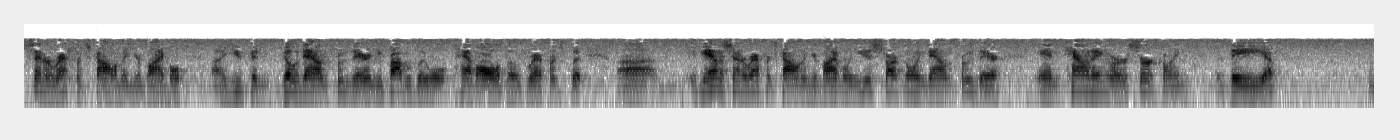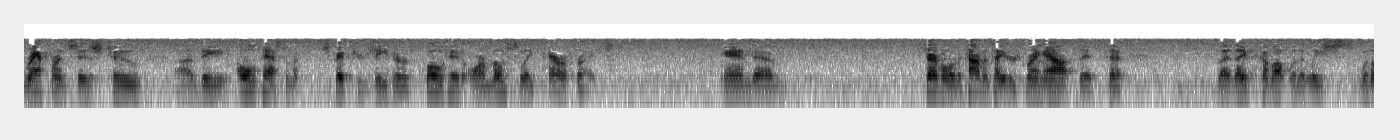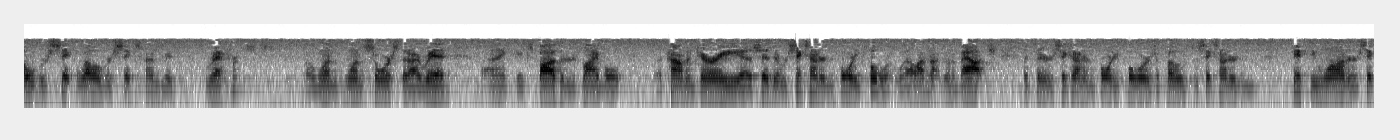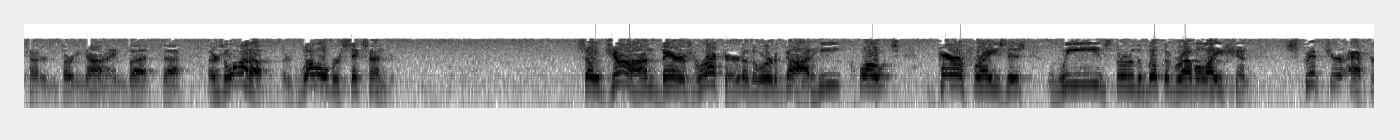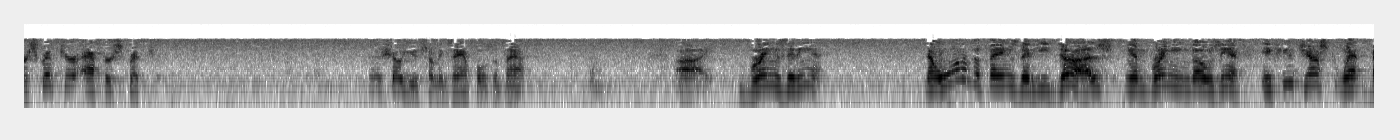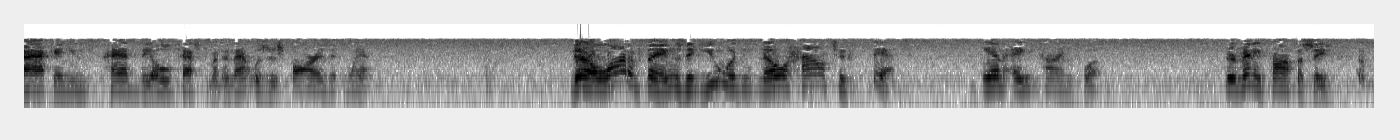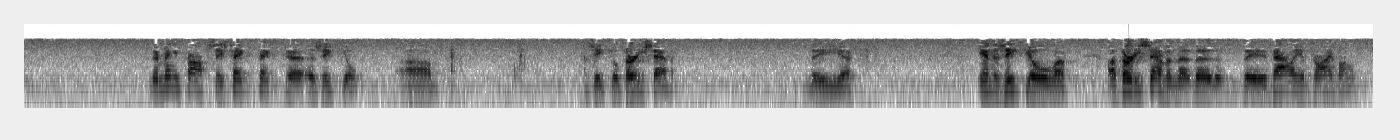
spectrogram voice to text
center reference column in your Bible, uh, you can go down through there, and you probably won't have all of those references, but uh, if you have a center reference column in your Bible, and you just start going down through there and counting or circling the uh, references to uh, the Old Testament scriptures, either quoted or mostly paraphrased. And um, several of the commentators bring out that, uh, they've come up with at least with over six, well over 600 references. Uh, one one source that I read, I think Expositor's Bible commentary uh, said there were 644. Well, I'm not going to vouch that there are 644 as opposed to 651 or 639, but uh, there's a lot of them. There's well over 600. So John bears record of the Word of God. He quotes, paraphrases, weaves through the book of Revelation, scripture after scripture after scripture. I'll show you some examples of that. Uh, brings it in. Now, one of the things that he does in bringing those in, if you just went back and you had the Old Testament and that was as far as it went, there are a lot of things that you wouldn't know how to fit in a time flow. There are many prophecies. There are many prophecies. Take take uh, Ezekiel, um, Ezekiel 37. The uh, in Ezekiel uh, uh 37, the, the the valley of dry bones.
